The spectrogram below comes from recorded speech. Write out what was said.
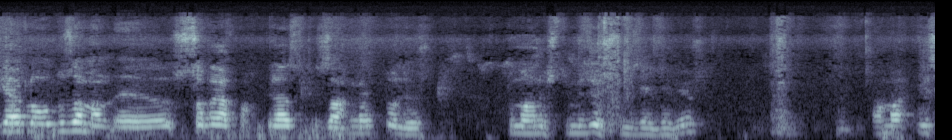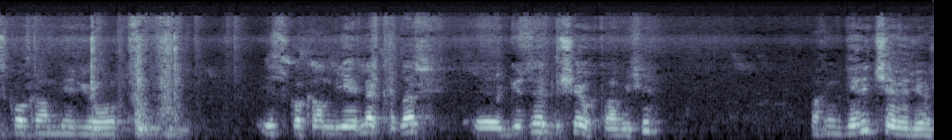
Rüzgarlı olduğu zaman e, soba yapmak biraz zahmetli oluyor. Duman üstümüze üstümüze geliyor. Ama is kokan bir yoğurt, is kokan bir yemek kadar e, güzel bir şey yok tabii ki. Bakın geri çeviriyor.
